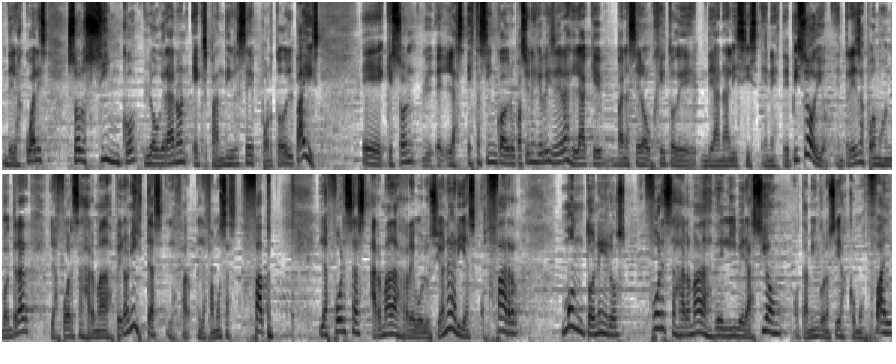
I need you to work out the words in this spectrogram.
de las cuales solo 5 lograron expandirse por todo el país. Eh, que son eh, estas cinco agrupaciones guerrilleras las que van a ser objeto de, análisis en este episodio. Entre ellas podemos encontrar las Fuerzas Armadas Peronistas, las, famosas FAP, las Fuerzas Armadas Revolucionarias o FAR, Montoneros, Fuerzas Armadas de Liberación, o también conocidas como FAL,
